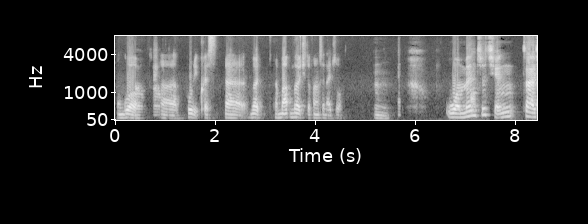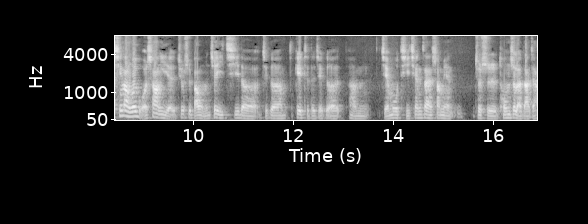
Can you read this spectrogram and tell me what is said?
通过呃 pull request 呃 merge merge 的方式来做。嗯，我们之前在新浪微博上，也就是把我们这一期的这个 Git 的这个嗯节目提前在上面就是通知了大家，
